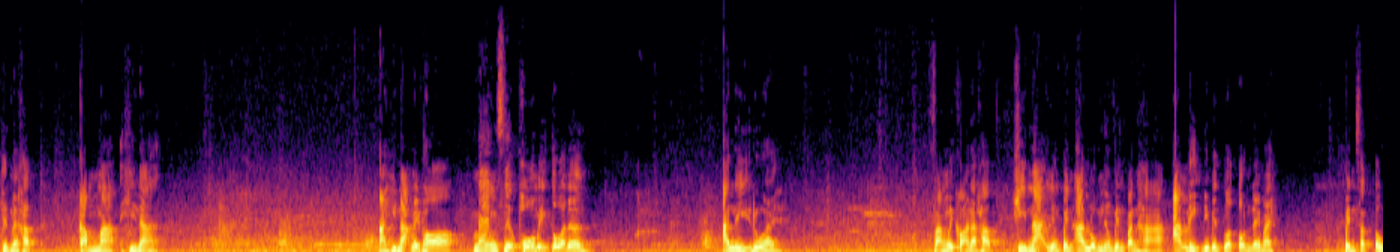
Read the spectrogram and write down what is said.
เห็นไหมครับ กรรมะหินะอะหินะไม่พอ แม่งเสือกโผล่มาอีกตัวหนึ่งอลิด้วย ฟังไว้ก่อนนะครับ หินะยังเป็นอารมณ์ยังเป็นปัญหาอลินี่เป็นตัวตนได้ไหม เป็นศัตรู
